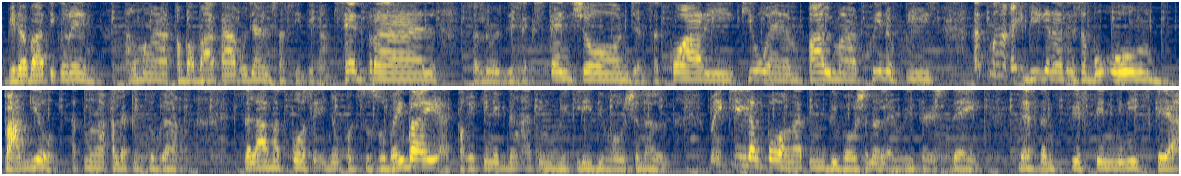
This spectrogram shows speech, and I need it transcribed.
Binabati ko rin ang mga kababata ko dyan sa City Camp Central, sa Lourdes Extension, dyan sa Quarry, QM, Palma, Queen of Peace, at mga kaibigan natin sa buong Baguio at mga kalapit lugar. Salamat po sa inyong pagsusubaybay at pakikinig ng ating weekly devotional. Maikli lang po ang ating devotional every Thursday. Less than 15 minutes, kaya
